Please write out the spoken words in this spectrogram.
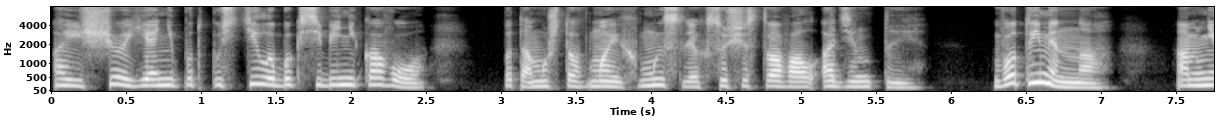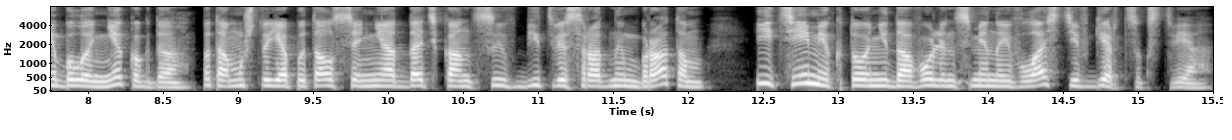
А еще я не подпустила бы к себе никого, потому что в моих мыслях существовал один ты. Вот именно. А мне было некогда, потому что я пытался не отдать концы в битве с родным братом и теми, кто недоволен сменой власти в герцогстве.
